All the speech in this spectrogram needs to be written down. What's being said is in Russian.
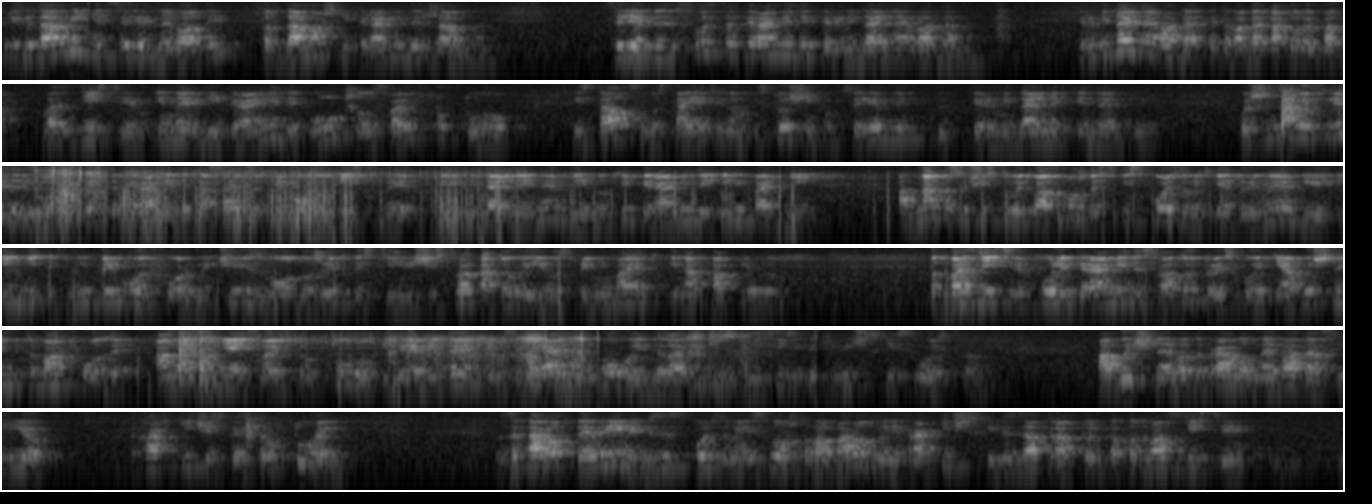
Приготовление целебной воды под домашней пирамидой Жанны. Целебные свойства пирамиды – пирамидальная вода. Пирамидальная вода – это вода, которая под воздействием энергии пирамиды улучшила свою структуру и стала самостоятельным источником целебной пирамидальной энергии. Большинство исследований эффекта пирамиды касаются прямого действия пирамидальной энергии внутри пирамиды или под ней – Однако существует возможность использовать эту энергию и в непрямой форме, через воду, жидкости и вещества, которые ее воспринимают и накапливают. Под воздействием поля пирамиды с водой происходят необычные метаморфозы. Она изменяет свою структуру и приобретает принципиально новые биологические и физико-химические свойства. Обычная водопроводная вода с ее харктической структурой за короткое время без использования сложного оборудования, практически без затрат, только под воздействием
